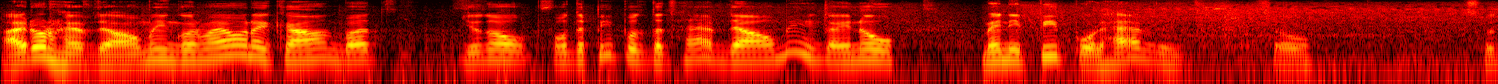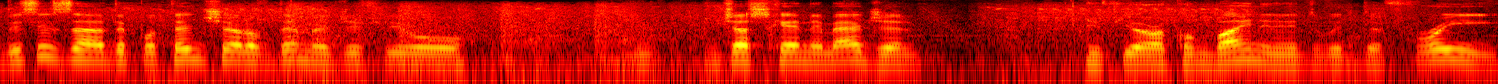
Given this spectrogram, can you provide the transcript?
I don't have the Ao Ming on my own account but you know for the people that have the Ao Ming I know many people have it. So so this is uh, the potential of damage if you, you just can imagine if you are combining it with the free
